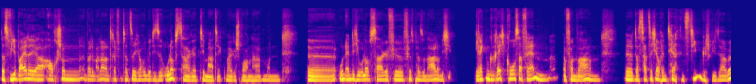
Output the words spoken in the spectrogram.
dass wir beide ja auch schon bei dem anderen Treffen tatsächlich auch über diese Urlaubstage-Thematik mal gesprochen haben und äh, unendliche Urlaubstage für, fürs Personal und ich direkt ein recht großer Fan davon war und äh, das tatsächlich auch intern ins Team gespielt habe,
